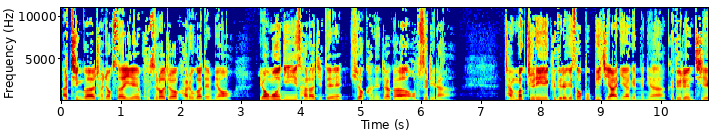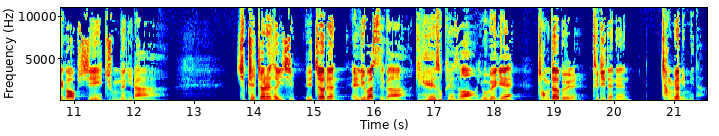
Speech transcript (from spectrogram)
아침과 저녁 사이에 부스러져 가루가 되며 영원히 사라지되 기억하는 자가 없으리라. 장막줄이 그들에게서 뽑히지 아니하겠느냐. 그들은 지혜가 없이 죽느니라. 17절에서 21절은 엘리바스가 계속해서 요백에 정답을 들이대는 장면입니다.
